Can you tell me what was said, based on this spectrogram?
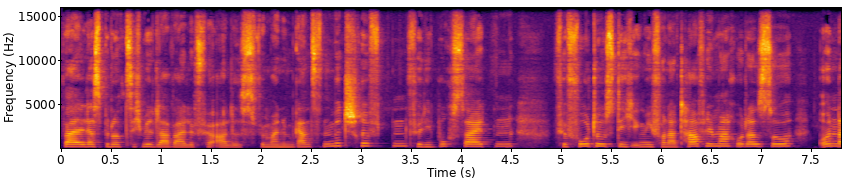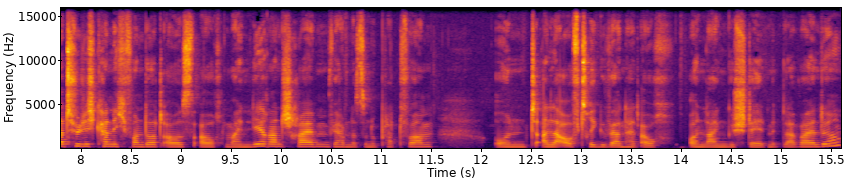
weil das benutze ich mittlerweile für alles. Für meine ganzen Mitschriften, für die Buchseiten, für Fotos, die ich irgendwie von der Tafel mache oder so. Und natürlich kann ich von dort aus auch meinen Lehrern schreiben. Wir haben da so eine Plattform. Und alle Aufträge werden halt auch online gestellt mittlerweile.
